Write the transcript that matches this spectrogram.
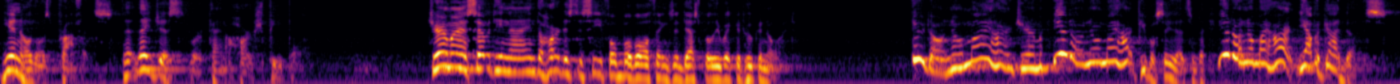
You know those prophets. They just were kind of harsh people. Jeremiah 17 9, the heart is deceitful above all things and desperately wicked. Who can know it? You don't know my heart, Jeremiah. You don't know my heart. People say that sometimes. You don't know my heart. Yeah, but God does.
